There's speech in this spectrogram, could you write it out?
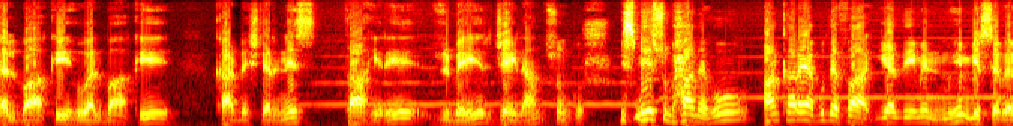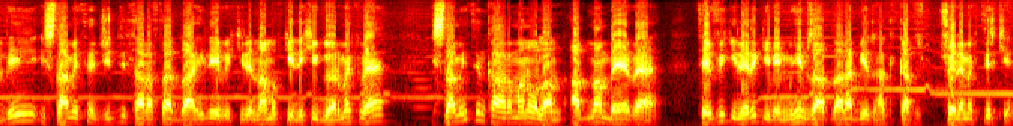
El-Baki huvel Baki kardeşleriniz Tahiri, Zübeyir, Ceylan, Sungur. Bismihi Subhanehu, Ankara'ya bu defa geldiğimin mühim bir sebebi İslamiyet'e ciddi taraftar dahiliye vekili Namık Gedik'i görmek ve İslamiyet'in kahramanı olan Adnan Bey'e ve Tevfik ileri gibi mühim zatlara bir hakikati söylemektir ki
